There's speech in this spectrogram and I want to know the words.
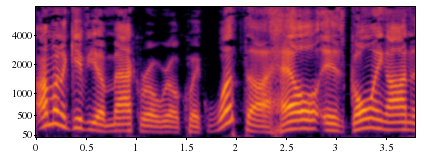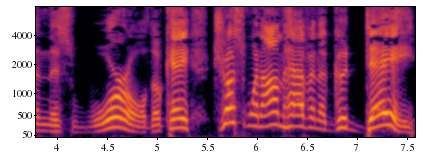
I'm going to give you a macro real quick. What the hell is going on in this world? Okay. Just when I'm having a good day,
